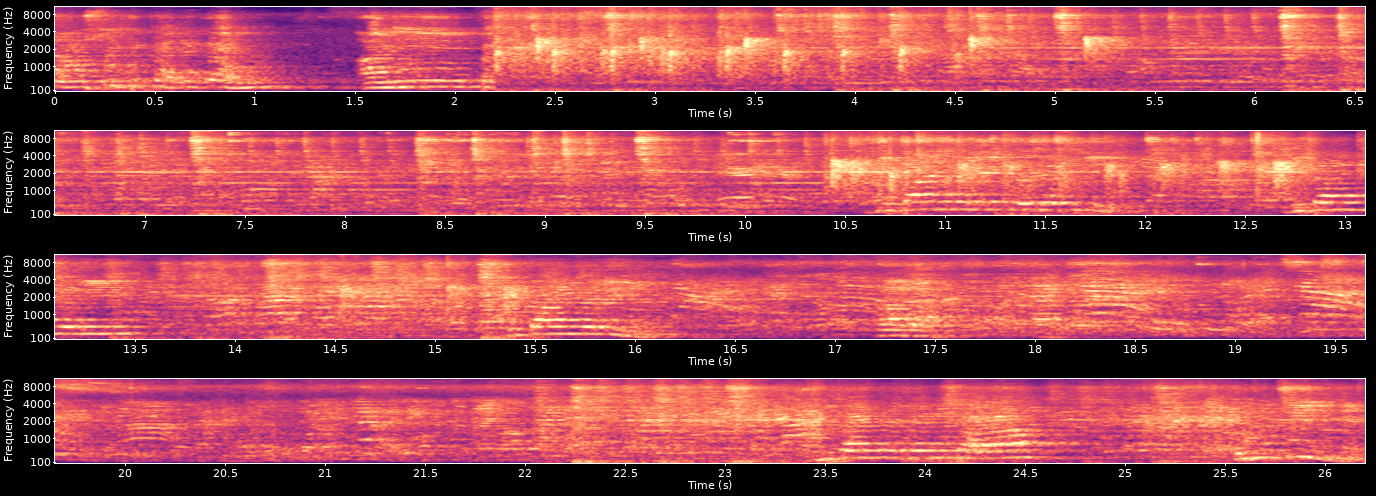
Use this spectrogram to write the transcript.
सांस्कृतिक कार्यक्रम आणि गीतांजली तेजस्वी गीतांजली. गीतांजली. दादा गीतांजली शाळा. रुची.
